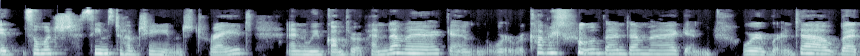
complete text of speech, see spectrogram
it so much seems to have changed, right? And we've gone through a pandemic and we're recovering from a pandemic and we're burnt out, but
